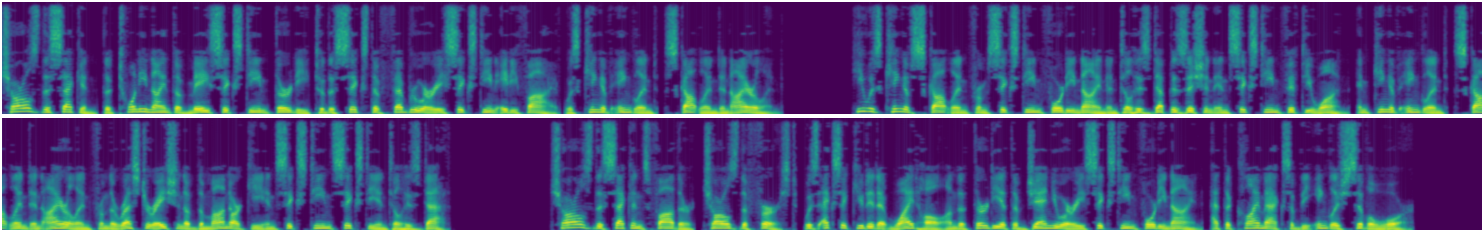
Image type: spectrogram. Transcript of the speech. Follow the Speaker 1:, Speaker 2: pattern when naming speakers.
Speaker 1: Charles II, the 29th of May 1630 to the 6th of February 1685, was King of England, Scotland and Ireland. He was King of Scotland from 1649 until his deposition in 1651, and King of England, Scotland and Ireland from the restoration of the monarchy in 1660 until his death. Charles II's father, Charles I, was executed at Whitehall on 30 January 1649, at the climax of the English Civil War.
